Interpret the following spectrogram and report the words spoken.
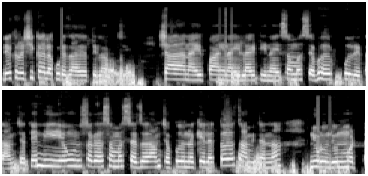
लेकरं शिकायला कुठे जातील आमची? शाळा नाही पाणी नाही लाईटी नाही समस्या भरपूर आहेत आमच्या. त्यांनी येऊन सगळ्या समस्या जर आमच्या पूर्ण केल्या तरच आम्ही त्यांना निवडून देऊन मत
